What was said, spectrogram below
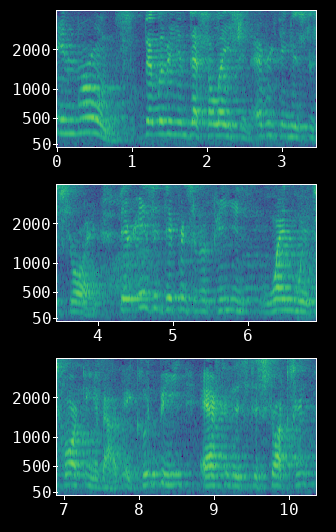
in ruins, they're living in desolation, everything is destroyed. There is a difference of opinion when we're talking about. It could be after this destruction,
